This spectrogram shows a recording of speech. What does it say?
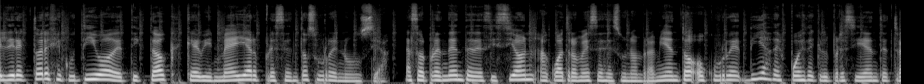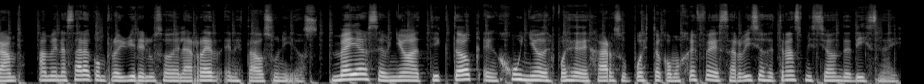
El director ejecutivo de TikTok, Kevin Mayer, presentó su renuncia. La sorprendente decisión, a cuatro meses de su nombramiento, ocurre días después de que el presidente Trump amenazara con prohibir el uso de la red en Estados Unidos. Mayer se unió a TikTok en junio después de dejar su puesto como jefe de servicios de transmisión de Disney.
